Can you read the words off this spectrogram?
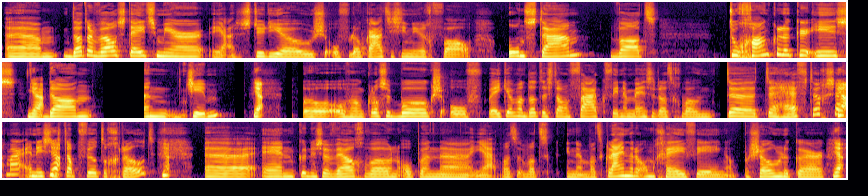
ehm, dat er wel steeds meer ja, studio's of locaties in ieder geval ontstaan, wat toegankelijker is Ja. dan een gym. O- Of een CrossFit-box, of weet je, want dat is dan vaak vinden mensen dat gewoon te, te heftig, zeg Ja. maar. En is die Ja. stap veel te groot. Ja. Eh, en kunnen ze wel gewoon op een, eh, ja, wat, wat, in een wat kleinere omgeving, persoonlijker, Ja.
